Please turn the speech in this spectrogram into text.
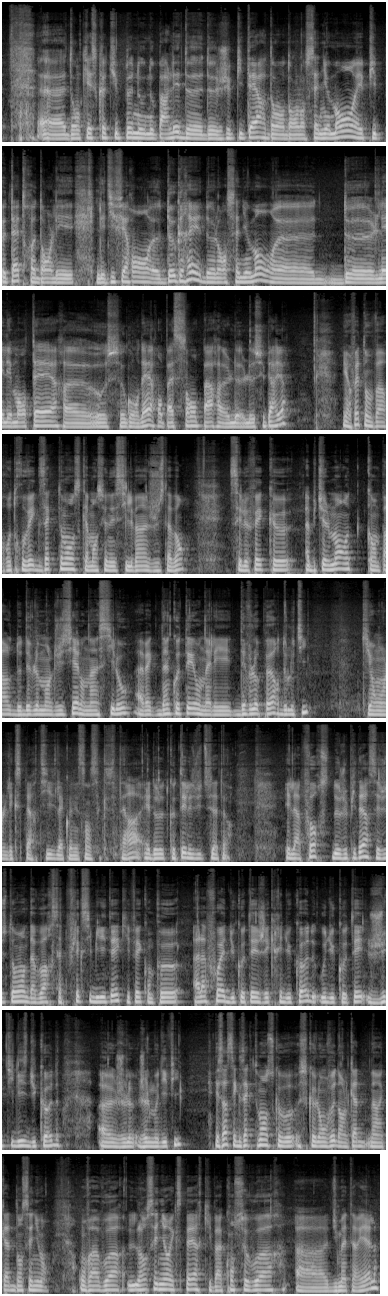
Donc est-ce que tu peux nous, parler de, Jupiter dans, l'enseignement et puis peut-être dans les, différents degrés de l'enseignement, de l'élémentaire au secondaire en passant par le supérieur? Et en fait, on va retrouver exactement ce qu'a mentionné Sylvain juste avant. C'est le fait que, habituellement, quand on parle de développement logiciel, on a un silo avec d'un côté, on a les développeurs de l'outil qui ont l'expertise, la connaissance, etc. Et de l'autre côté, les utilisateurs. Et la force de Jupiter, c'est justement d'avoir cette flexibilité qui fait qu'on peut à la fois être du côté j'écris du code ou du côté j'utilise du code, euh, je, le, modifie. Et ça, c'est exactement ce que, ce que l'on veut dans le cadre d'un cadre d'enseignement. On va avoir l'enseignant expert qui va concevoir euh, du matériel,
